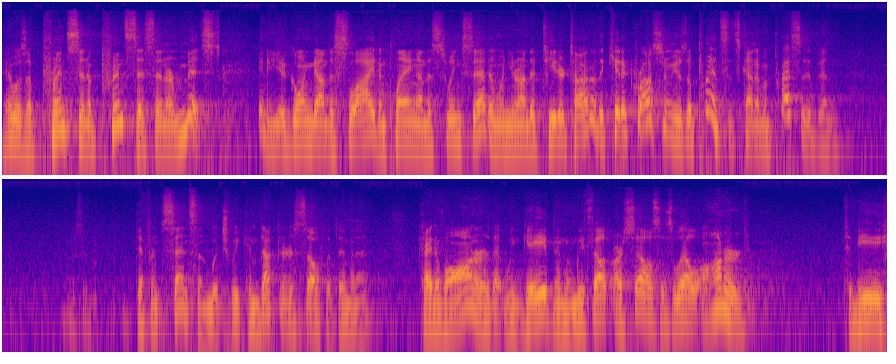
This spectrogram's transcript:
There was a prince and a princess in our midst. You know, you're going down the slide and playing on the swing set, and when you're on the teeter totter, the kid across from you is a prince. It's kind of impressive, and different sense in which we conducted ourselves with them, and a kind of honor that we gave them, and we felt ourselves as well honored to be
